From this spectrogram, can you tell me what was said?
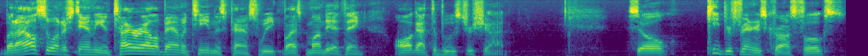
but I also understand the entire Alabama team this past week, last Monday, I think, all got the booster shot. So keep your fingers crossed, folks.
